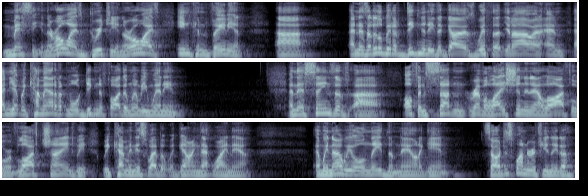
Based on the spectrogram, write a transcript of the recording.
messy and they're always gritty and they're always inconvenient. Uh, and there's a little bit of dignity that goes with it, you know, and, and, and, yet we come out of it more dignified than when we went in. And there's scenes of uh, often sudden revelation in our life or of life change. We, we come in this way, but we're going that way now. And we know we all need them now and again. So I just wonder if you need a,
